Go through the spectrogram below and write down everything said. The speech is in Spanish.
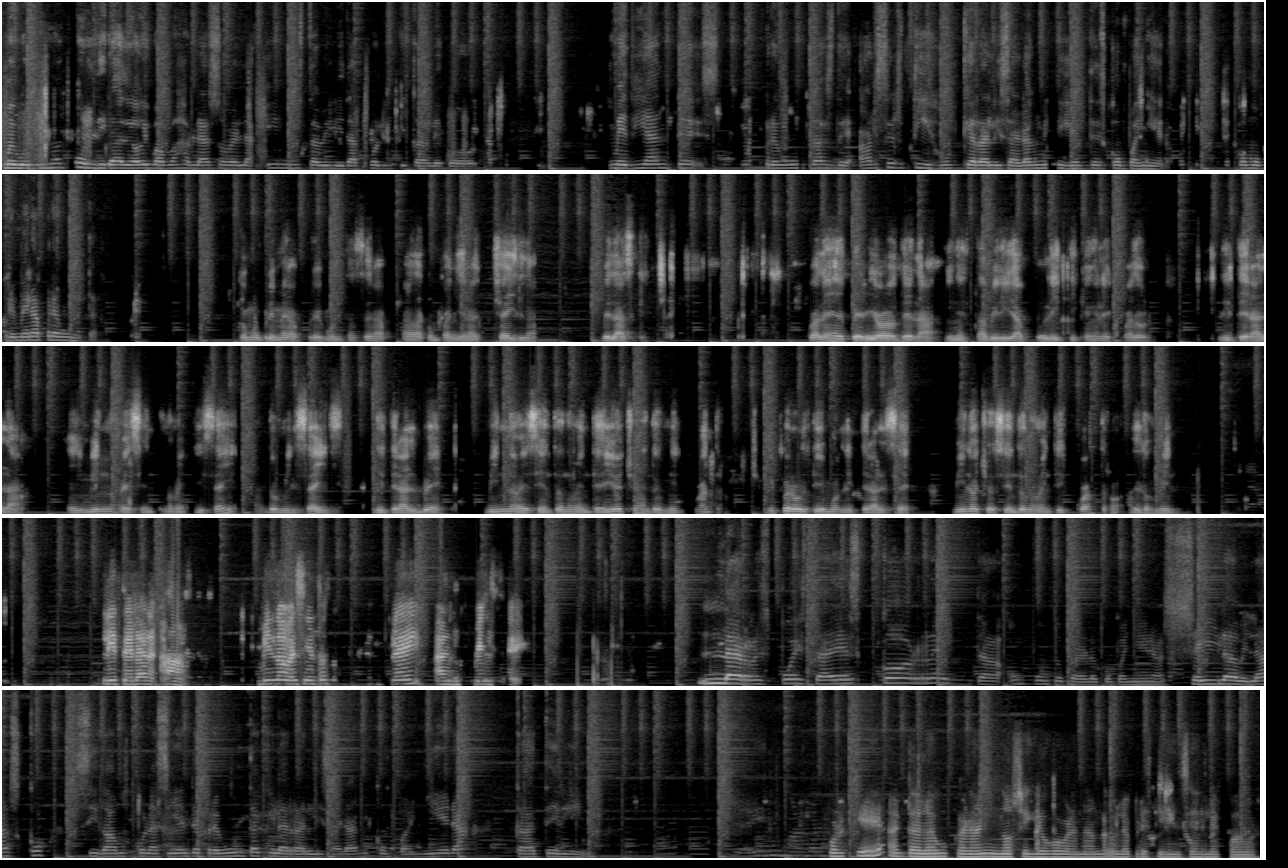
Muy buenas noches. El día de hoy vamos a hablar sobre la inestabilidad política del Ecuador mediante preguntas de acertijo que realizarán mis siguientes compañeros. Como primera pregunta. Como primera pregunta será para la compañera Sheila Velázquez. ¿Cuál es el periodo de la inestabilidad política en el Ecuador? Literal A, en 1996 a 2006. Literal B, 1998 a 2004. Y por último, literal C, 1894 al 2000. Literal A, 1996 al 2006. La respuesta es correcta. Un punto para la compañera Sheila Velasco. Sigamos con la siguiente pregunta que la realizará mi compañera Caterina. ¿Por qué Abdalá Bucarán no siguió gobernando la presidencia del Ecuador?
